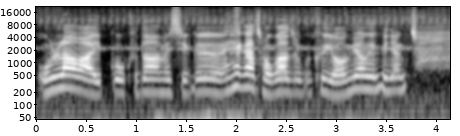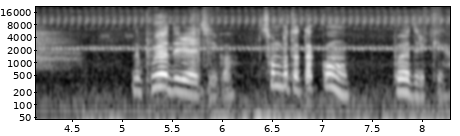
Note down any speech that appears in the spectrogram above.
올라와 있고 그 다음에 지금 해가 져가지고 그 여명이 그냥 쫙 근데 보여드려야지 이거 손부터 닦고 보여드릴게요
